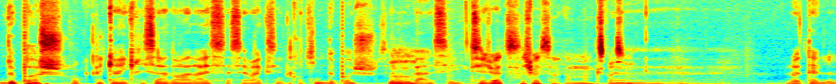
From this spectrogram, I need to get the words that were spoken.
de poche. Donc quelqu'un écrit ça dans l'adresse, c'est vrai que c'est une cantine de poche, ça me va assez. C'est chouette, c'est chouette ça comme expression. Euh, L'hôtel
